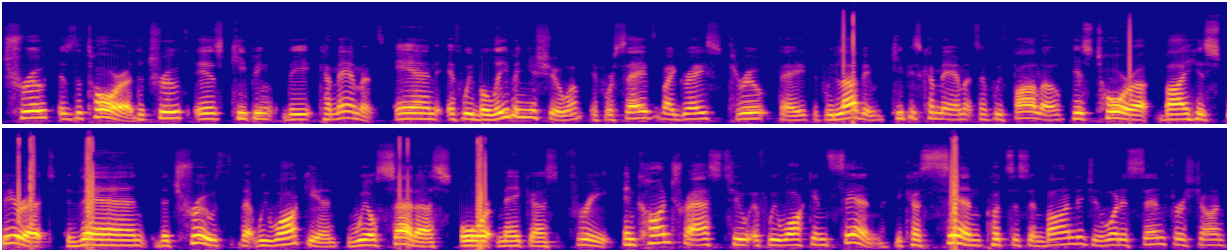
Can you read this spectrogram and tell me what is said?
truth is the Torah. The truth is keeping the commandments. And if we believe in Yeshua, if we're saved by grace through faith, if we love Him, keep His commandments, if we follow His Torah by His Spirit, then the truth that we walk in will set us or make us free. In contrast to if we walk in sin, because sin puts us in bondage. And what is sin? 1 John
